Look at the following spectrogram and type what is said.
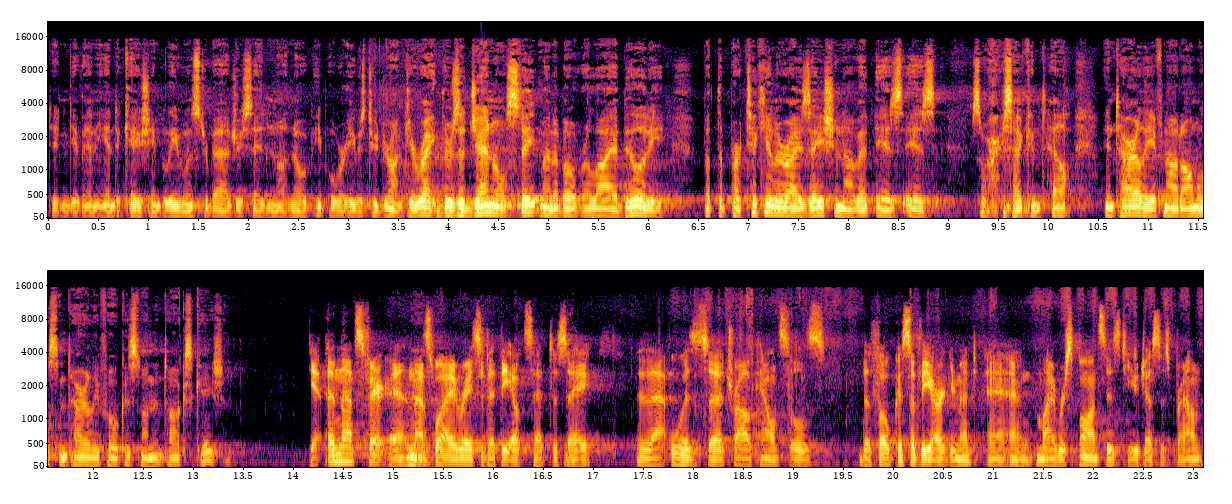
didn't give any indication he believed Mr. Badger said did not know people where he was too drunk. You're right. There's a general statement about reliability, but the particularization of it is is so far as I can tell, entirely, if not almost entirely, focused on intoxication. Yeah, and that's fair. And that's why I raised it at the outset to say that was uh, trial counsel's the focus of the argument. And my response is to you, Justice Brown,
